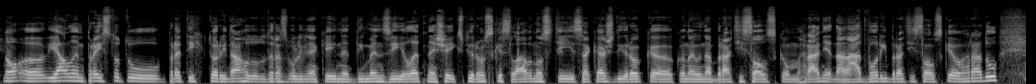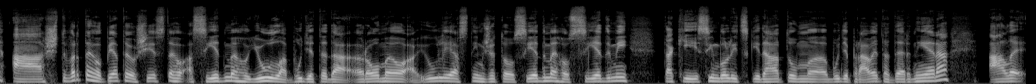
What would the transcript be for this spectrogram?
No, e, ja len pre istotu, pre tých, ktorí náhodou doteraz boli v nejakej inej dimenzii, letné Shakespeareovské slávnosti sa každý rok e, konajú na Bratislavskom hrade, na nádvorí Bratislavského hradu a 4., 5., 6. a 7. júla bude teda Rómeo a Júlia s tým, že to 7. 7. taký symbolický dátum e, bude práve tá derniera, ale e,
